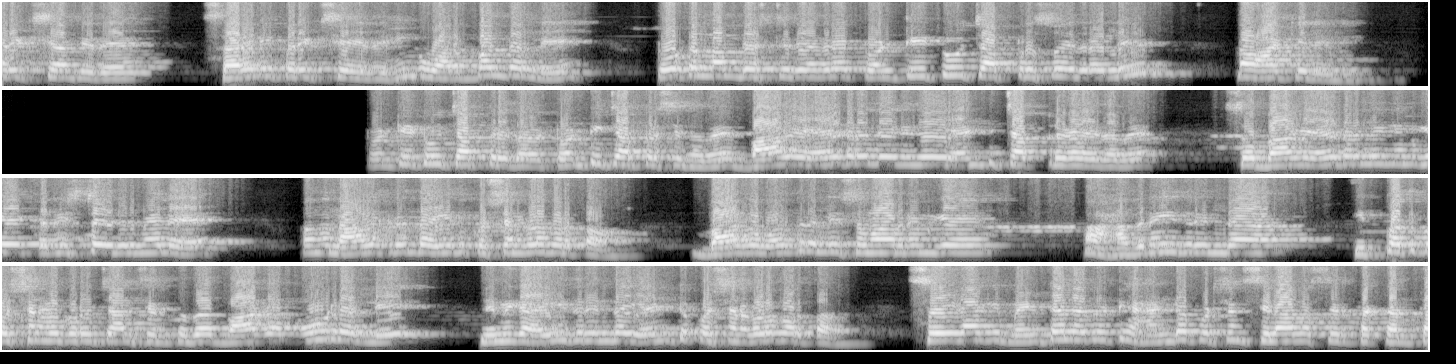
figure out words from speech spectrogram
ಪರೀಕ್ಷೆ ಅಂತಿದೆ ಸರಣಿ ಪರೀಕ್ಷೆ ಇದೆ. ಹಿಂಗ್ ವರ್ಬಲ್ ದಲ್ಲಿ ಟೋಟಲ್ ನಮ್ದು ಎಷ್ಟಿದೆ ಅಂದ್ರೆ ಟ್ವೆಂಟಿ ಟೂ ಚಾಪ್ಟರ್ಸ್ ಇದರಲ್ಲಿ ನಾವು ಹಾಕಿದೀವಿ. ಟ್ವೆಂಟಿ ಟೂ ಚಾಪ್ಟರ್ ಇದಾವೆ. ಟ್ವೆಂಟಿ ಚಾಪ್ಟರ್ಸ್ ಇದಾವೆ. ಭಾಗ ಎರಡರಲ್ಲಿ ಏನಿದೆ? ಎಂಟು ಚಾಪ್ಟರ್ ಗಳಿದಾವೆ. ಸೊ ಭಾಗ ಎರಡರಲ್ಲಿ ನಿಮಗೆ ಕನಿಷ್ಠ ಇದ್ರ ಮೇಲೆ ಒಂದು ನಾಲ್ಕರಿಂದ ಐದು ಕ್ವಶನ್ಗಳು ಬರ್ತಾವ. ಭಾಗ ಒಂದರಲ್ಲಿ ಸುಮಾರು ನಿಮಗೆ ಹದಿನೈದರಿಂದ ಇಪ್ಪತ್ತು ಕ್ವಶನ್ಗಳು ಬರೋ ಚಾನ್ಸ್ ಇರ್ತದೆ. ಭಾಗ ಮೂರರಲ್ಲಿ ನಿಮಗೆ ಐದರಿಂದ ಎಂಟು ಕ್ವಶನ್ಗಳು ಬರ್ತವೆ. ಸೊ ಹೀಗಾಗಿ mental ability hundred percent syllabus ಇರ್ತಕ್ಕಂಥ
